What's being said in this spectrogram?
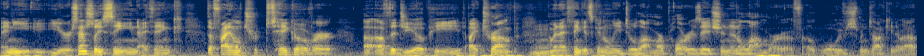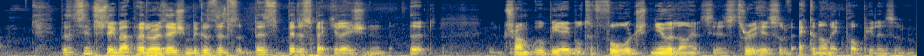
and you, are essentially seeing, I think, the final tr- takeover uh, of the GOP by Trump. Mm. And I think it's going to lead to a lot more polarization and a lot more of what we've just been talking about. But it's interesting about polarization because there's, there's a bit of speculation that Trump will be able to forge new alliances through his sort of economic populism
